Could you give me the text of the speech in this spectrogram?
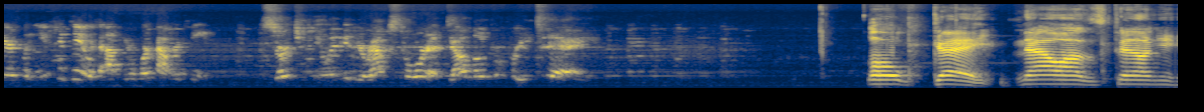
here's what you should do to up your workout routine. Search VUit in your app store and download for free today. Okay, now I was telling you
